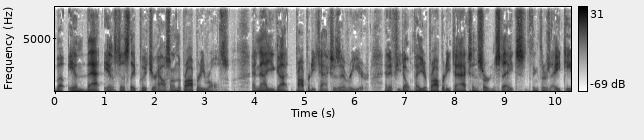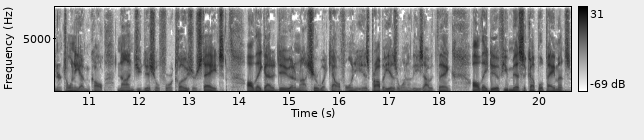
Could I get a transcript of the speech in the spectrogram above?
But in that instance, they put your house on the property rolls. And now you got property taxes every year. And if you don't pay your property tax in certain states, I think there's 18 or 20 of them called non-judicial foreclosure states. All they got to do, and I'm not sure what California is, probably is one of these, I would think. All they do, if you miss a couple of payments,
